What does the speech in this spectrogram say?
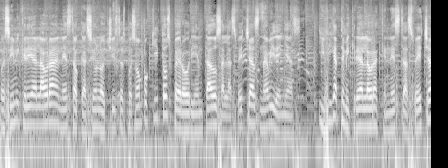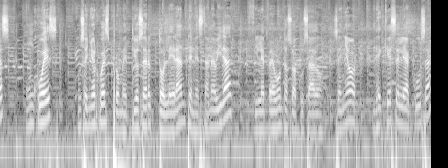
Pues sí, mi querida Laura, en esta ocasión los chistes pues son poquitos, pero orientados a las fechas navideñas. Y fíjate, mi querida Laura, que en estas fechas un juez, un señor juez prometió ser tolerante en esta Navidad y le pregunta a su acusado, Señor, ¿de qué se le acusa?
